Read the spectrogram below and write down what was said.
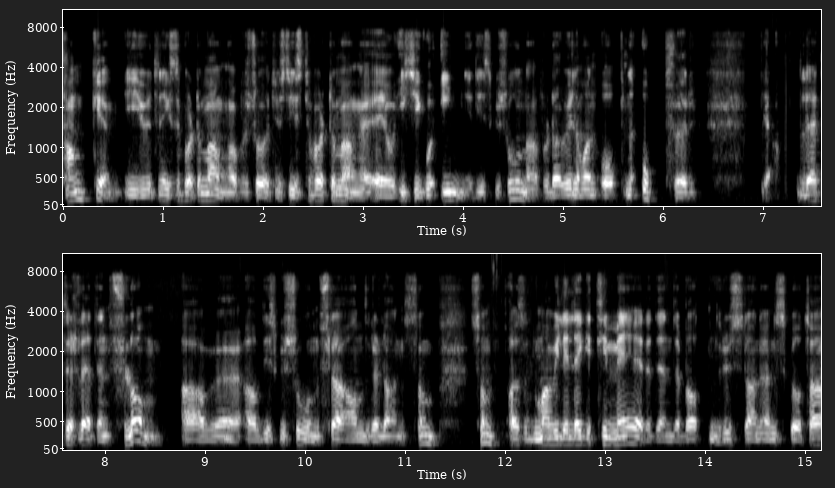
tanken i Utenriksdepartementet og for så vidt Justisdepartementet er å ikke gå inn i diskusjoner, for da ville man åpne opp for ja, rett og slett en flom av, eh, av diskusjon fra andre land. Som, som, altså, man ville legitimere den debatten Russland ønsker å ta.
